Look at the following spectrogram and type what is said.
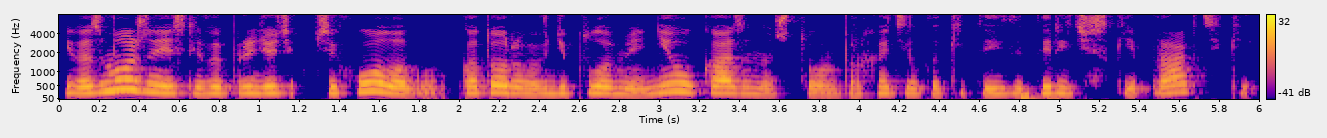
И, возможно, если вы придете к психологу, у которого в дипломе не указано, что он проходил какие-то эзотерические практики,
